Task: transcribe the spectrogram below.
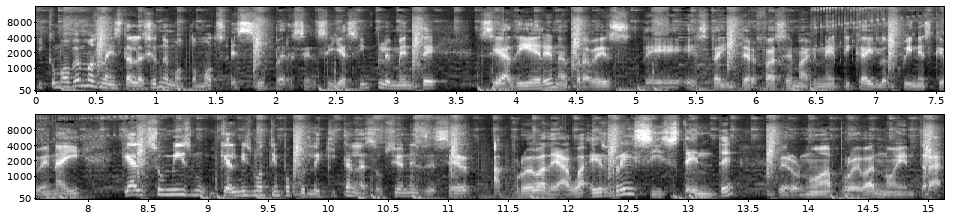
y como vemos la instalación de motomods es súper sencilla simplemente se adhieren a través de esta interfase magnética y los pines que ven ahí que al, mismo, que al mismo tiempo pues le quitan las opciones de ser a prueba de agua es resistente pero no aprueba, no entra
